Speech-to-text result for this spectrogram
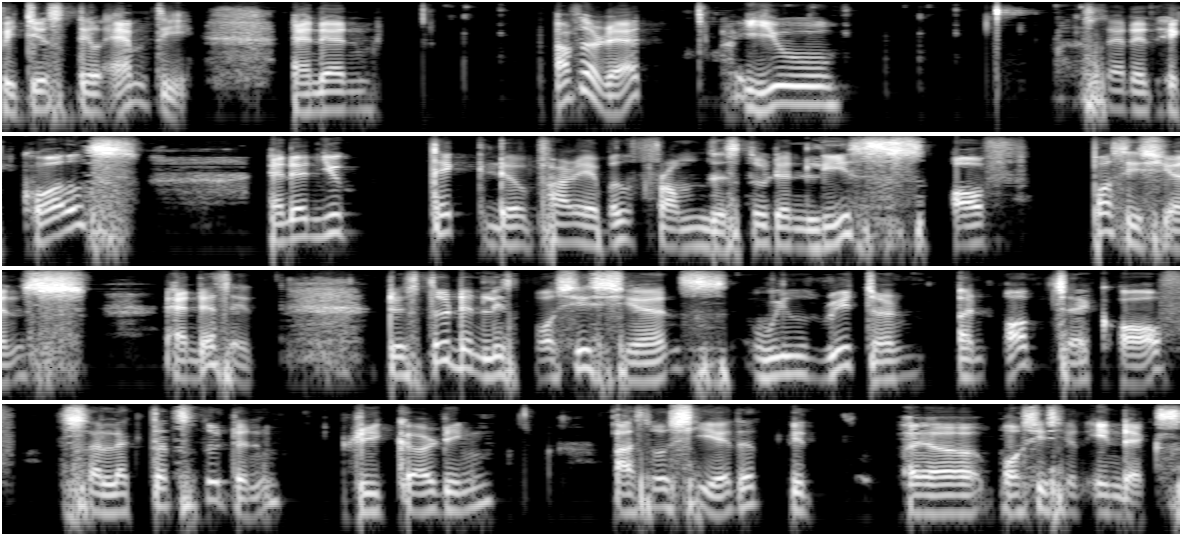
which is still empty. And then after that, you set it equals, and then you take the variable from the student list of positions, and that's it. The student list positions will return an object of selected student regarding associated with uh, position index.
